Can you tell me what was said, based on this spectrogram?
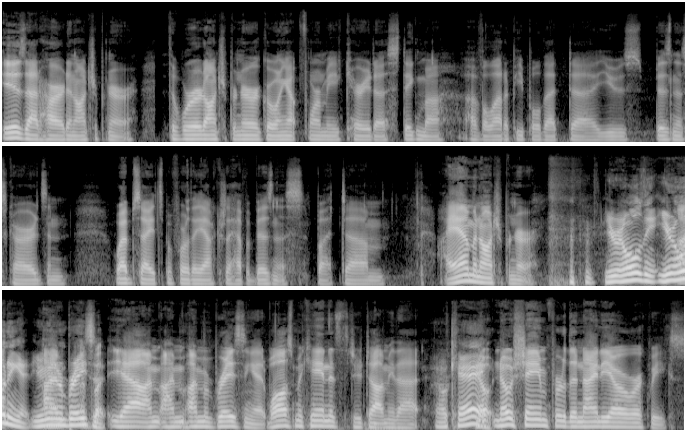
is at heart an entrepreneur. The word entrepreneur growing up for me carried a stigma of a lot of people that uh, use business cards and websites before they actually have a business. But um, I am an entrepreneur. you're owning you're owning it. You're gonna I'm- embrace it. Yeah, I'm I'm I'm embracing it. Wallace McCain Institute taught me that. Okay. No, no shame for the 90-hour work weeks.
